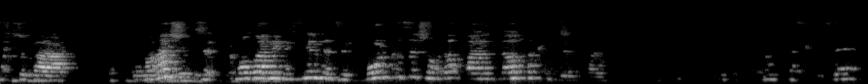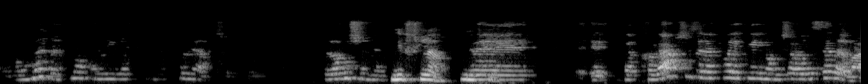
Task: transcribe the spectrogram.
מחשבה, וממש, זה כמו בא מבפנים איזה גבול כזה שהוא לא נכנס לזה בכלל. לא נכנס לזה, ואומרת, לא, אני לא יכולה עכשיו, זה לא משנה. נפלא. בהתחלה כשזה כבר הייתי מרגישה לא בסדר, מה,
